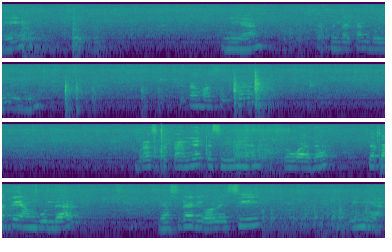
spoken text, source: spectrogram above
ini ini ya kita pindahkan dulu ini. Kita masukkan beras ketannya ke sini ya ke wadah. Saya pakai yang bundar yang sudah diolesi minyak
